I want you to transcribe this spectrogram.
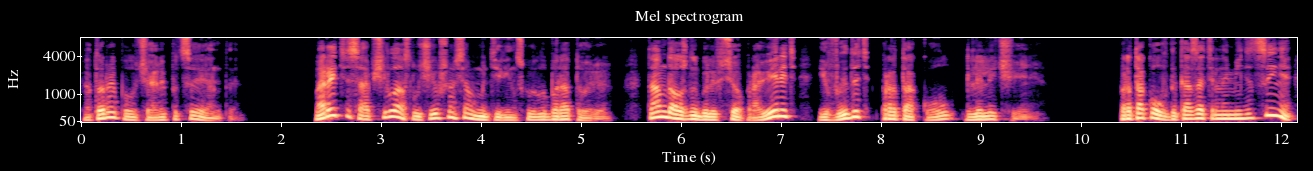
которые получали пациенты. Маретти сообщила о случившемся в материнскую лабораторию. Там должны были все проверить и выдать протокол для лечения. Протокол в доказательной медицине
